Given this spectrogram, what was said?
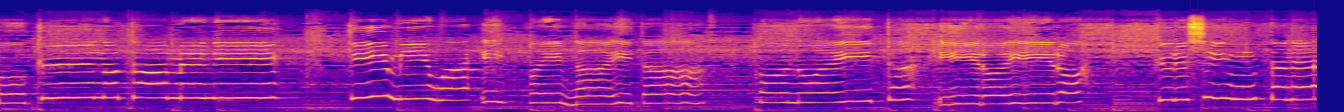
僕いっぱい泣いた。この間いろいろ。苦しんだね。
